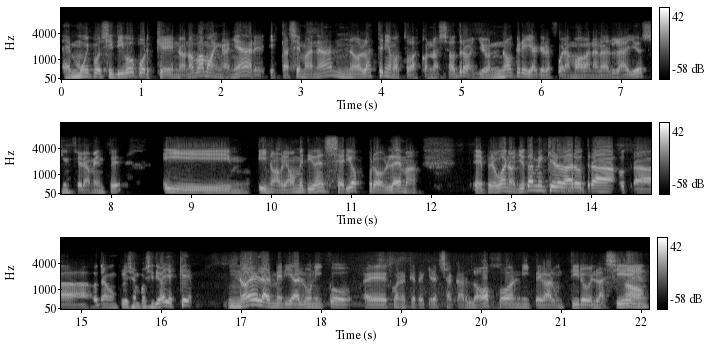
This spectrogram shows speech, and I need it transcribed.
es muy positivo porque no nos vamos a engañar. Esta semana no las teníamos todas con nosotros. Yo no creía que le fuéramos a ganar al Rayo, sinceramente, y, nos habríamos metido en serios problemas. Eh, pero bueno, yo también quiero dar otra, otra, otra conclusión positiva y es que no es el Almería el único eh, con el que te quieres sacar los ojos ni pegar un tiro en la sien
